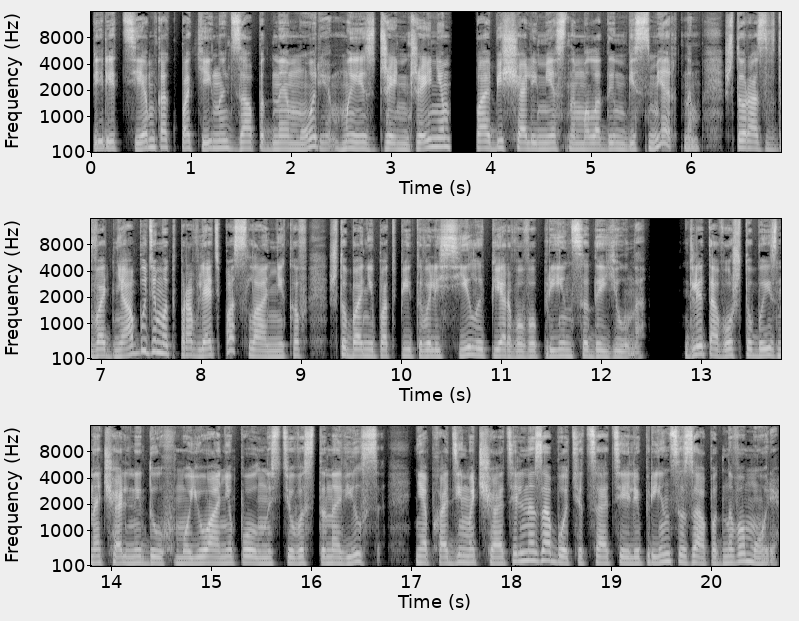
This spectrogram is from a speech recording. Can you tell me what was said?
«Перед тем, как покинуть Западное море, мы с Джейн Джейнем Пообещали местным молодым бессмертным, что раз в два дня будем отправлять посланников, чтобы они подпитывали силы первого принца Де Юна. Для того, чтобы изначальный дух Моюаня полностью восстановился, необходимо тщательно заботиться о теле принца Западного моря.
